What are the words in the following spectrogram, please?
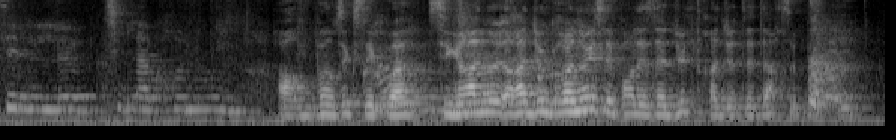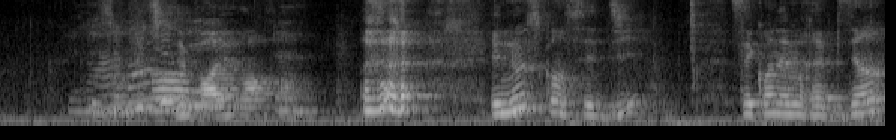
c'est le petit de la grenouille. Alors vous pensez que c'est quoi? Si Grano- Radio Grenouille c'est pour les adultes, Radio tétard c'est pour qui? C'est pour les enfants. Et nous, ce qu'on s'est dit, c'est qu'on aimerait bien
